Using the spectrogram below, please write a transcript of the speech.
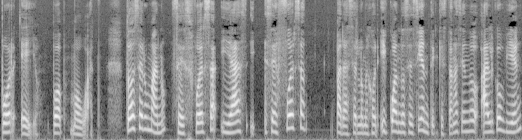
por ello. Bob Mowat. Todo ser humano se esfuerza y, hace, se esfuerzan para hacerlo mejor y cuando se sienten que están haciendo algo bien,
